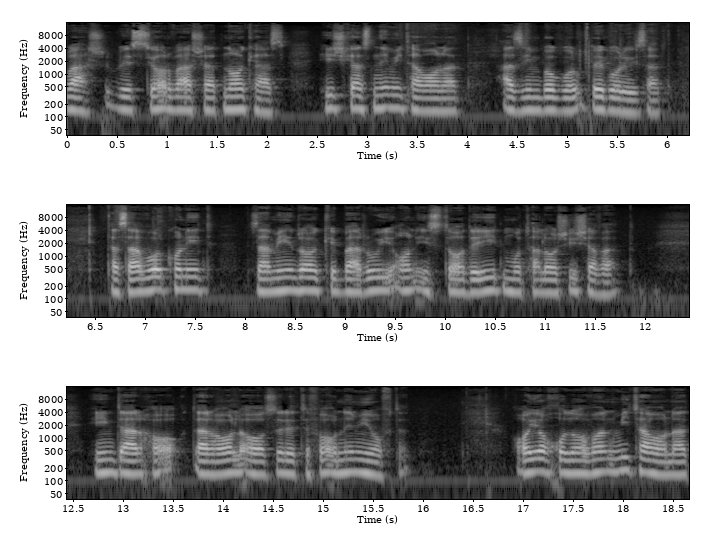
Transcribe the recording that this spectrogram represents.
وحش بسیار وحشتناک است. هیچ کس نمی‌تواند از این بگریزد. تصور کنید زمین را که بر روی آن ایستاده اید متلاشی شود. این در, در حال حاضر اتفاق نمی افتد. آیا خداوند می تواند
